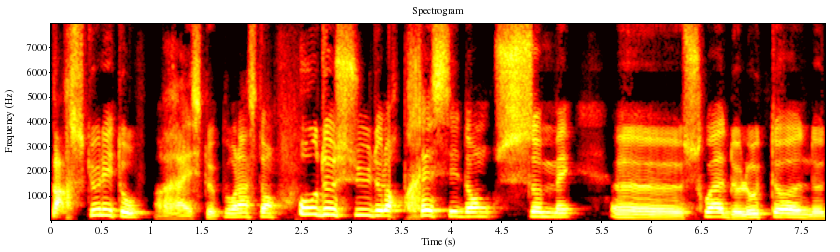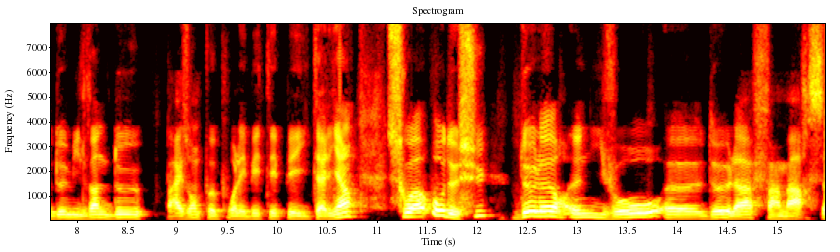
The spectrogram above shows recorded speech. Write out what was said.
parce que les taux restent pour l'instant au-dessus de leur précédent sommet, soit de l'automne 2022 par exemple pour les BTP italiens, soit au-dessus de leur niveau euh, de la fin mars.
